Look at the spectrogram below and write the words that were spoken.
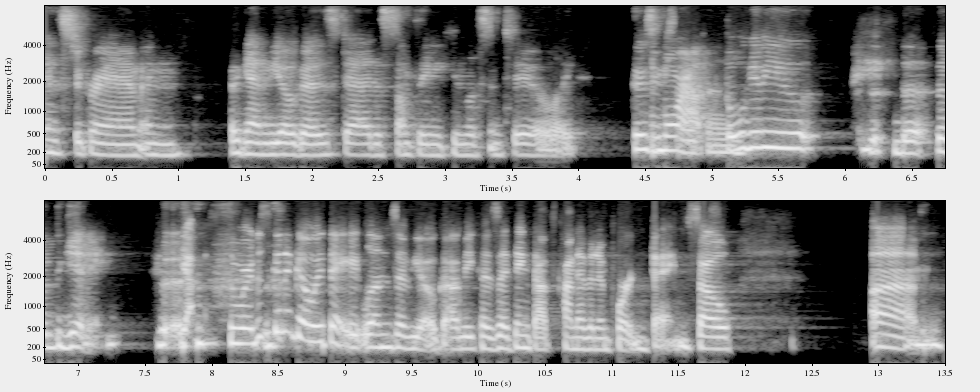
Instagram. And again, Yoga is Dead is something you can listen to. Like there's more out there, but we'll give you the, the, the beginning. yeah. So we're just going to go with the eight limbs of yoga because I think that's kind of an important thing. So, um,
